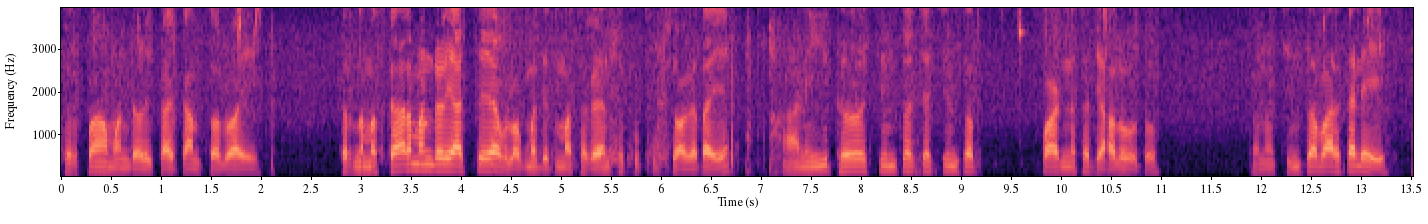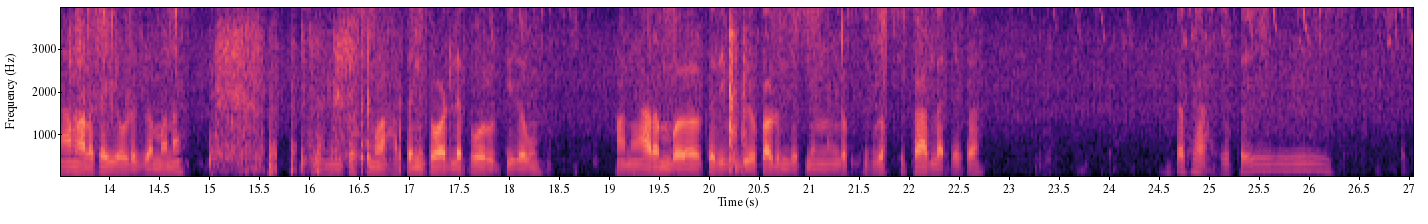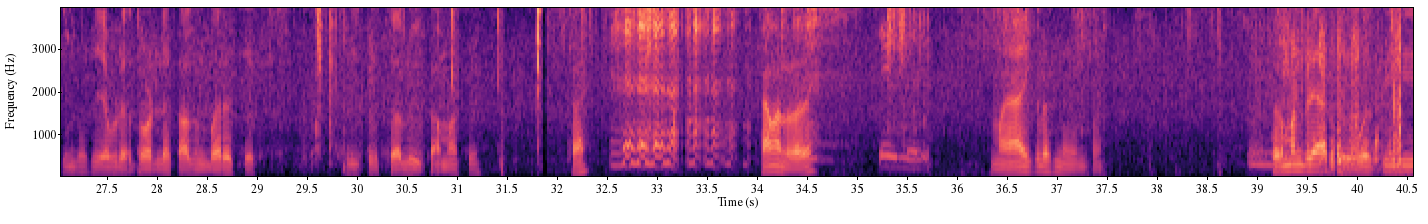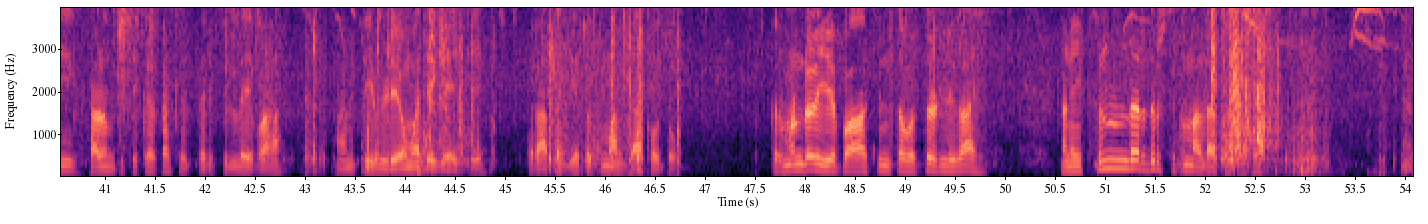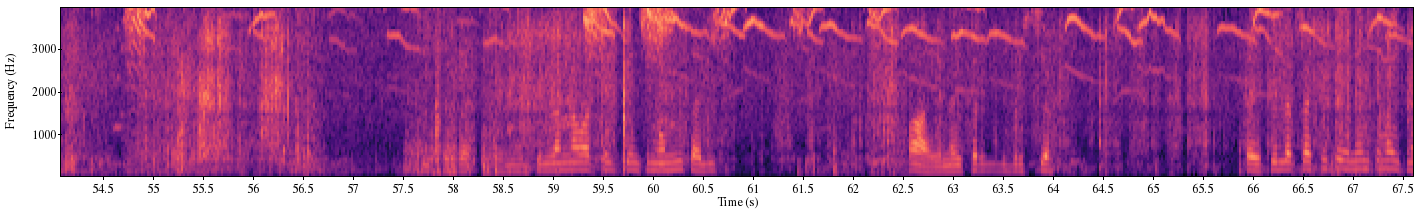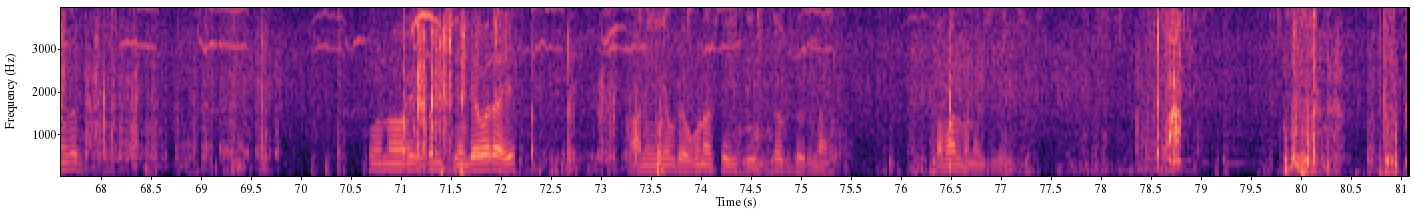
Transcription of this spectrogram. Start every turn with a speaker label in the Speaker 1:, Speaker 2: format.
Speaker 1: तर पहा मंडळी काय काम चालू आहे. तर नमस्कार मंडळी आजच्या या व्लॉगमध्ये तुम्हा सगळ्यांचं खूप खूप स्वागत आहे. आणि इथं चिंचाच्या चिंचा पाडण्यासाठी आलो होतो. पण चिंचा बारकाले आम्हाला काही एवढं जमाना. आणि त्याच्यामुळं हाताने तोडल्यात वरती जाऊन. आणि आरंभ कधी व्हिडिओ काढून देत नाही मग गपचूप गपचूप काढला त्याचा. कसा हसत आहे चिंचाच्या एवढ्या तोडल्यात अजून बरेच आहेत. इकडे चालू आहे कामाचं. काय? काय म्हणला रे माय ऐकलंच नाही पण. तर मंडळी असे वरती साळुंकीचे का कसे तरी पिल्लं आहे पहा. आणि ते व्हिडिओमध्ये घ्यायचे. तर आता घेतो तुम्हाला दाखवतो. तर मंडळी हे पहा चिंचावर चढलेलं आहे. आणि एक सुंदर दृश्य तुम्हाला दाखवतो. निसर्गाचं. पिल्लांना वाटतं की त्यांची मम्मीच आली हा हे नैसर्गिक दृश्य. आता हे पिल्लं कशाचे आहे नेमके माहीत नाही बरं. पण एकदम शेंड्यावर आहेत. आणि एवढ्या उन्हाचं इथे टक धरून आहे कमाल म्हणायची त्यांची.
